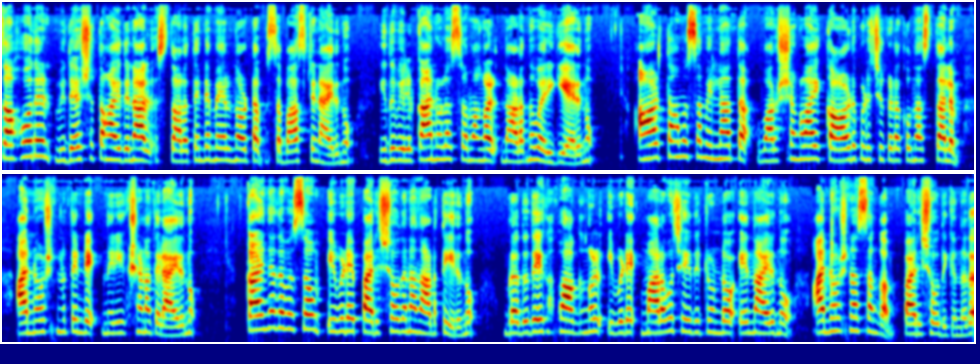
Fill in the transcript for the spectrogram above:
സഹോദരൻ വിദേശത്തായതിനാൽ സ്ഥലത്തിന്റെ മേൽനോട്ടം സെബാസ്റ്റ്യനായിരുന്നു. ഇത് വിൽക്കാനുള്ള ശ്രമങ്ങൾ നടന്നു വരികയായിരുന്നു. ആൾതാമസമില്ലാത്ത വർഷങ്ങളായി കാട് പിടിച്ചു കിടക്കുന്ന സ്ഥലം അന്വേഷണത്തിന്റെ നിരീക്ഷണത്തിലായിരുന്നു. കഴിഞ്ഞ ദിവസവും ഇവിടെ പരിശോധന നടത്തിയിരുന്നു. മൃതദേഹ ഭാഗങ്ങൾ ഇവിടെ മറവ് ചെയ്തിട്ടുണ്ടോ എന്നായിരുന്നു അന്വേഷണ സംഘം പരിശോധിക്കുന്നത്.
